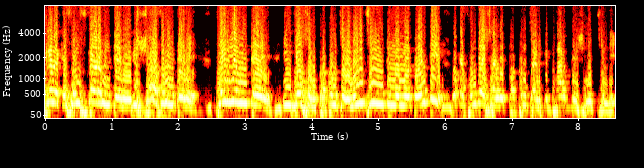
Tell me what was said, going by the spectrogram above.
పిల్లలకి సంస్కారం ఉంటేనే విశ్వాసం ఉంటేనే ధైర్యం ఉంటేనే ఈ దేశం ప్రపంచం నిలిచి ఉంటుందన్నటువంటి ఒక సందేశాన్ని ప్రపంచానికి భారతదేశం ఇచ్చింది.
